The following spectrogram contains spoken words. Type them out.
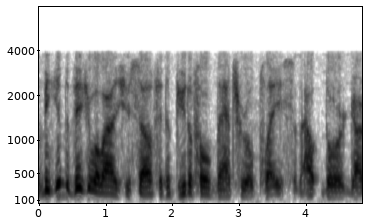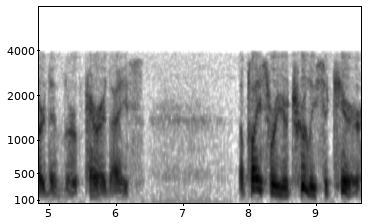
And begin to visualize yourself in a beautiful natural place, an outdoor garden or paradise, a place where you're truly secure,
